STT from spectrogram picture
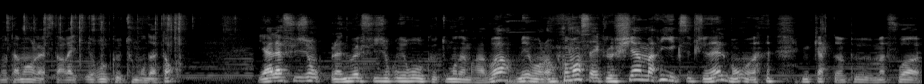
Notamment la Starlight Hero que tout le monde attend. Il y a la fusion, la nouvelle fusion héros que tout le monde aimerait avoir, mais bon, on commence avec le chien Marie exceptionnel, bon, une carte un peu, ma foi,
